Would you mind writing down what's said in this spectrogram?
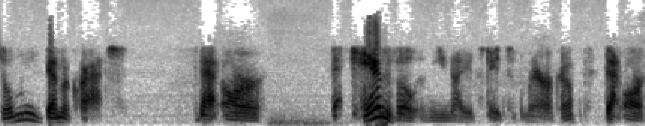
so many Democrats that are that can vote in the United States of America, that are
